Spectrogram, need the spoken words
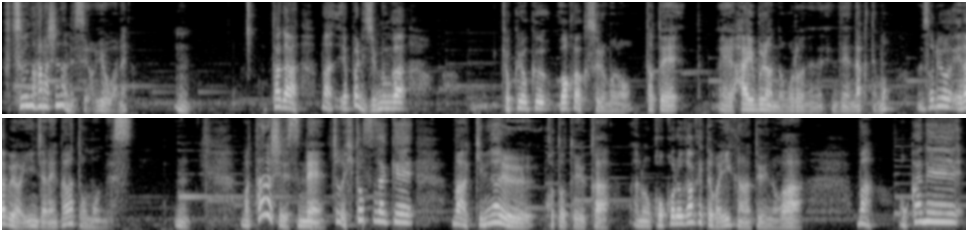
普通の話なんですよ、要はね。うん。ただ、まあ、やっぱり自分が極力ワクワクするもの、たとええハイブランドのものでなくても、それを選べばいいんじゃないかなと思うんです。うん。まあ、ただしですね、ちょっと一つだけ、まあ、気になることというか、あの、心がけてはいいかなというのは、まあ、お金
